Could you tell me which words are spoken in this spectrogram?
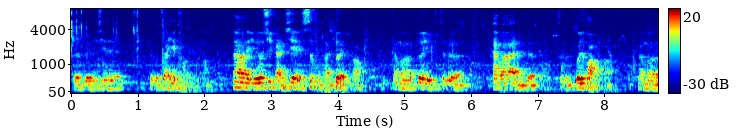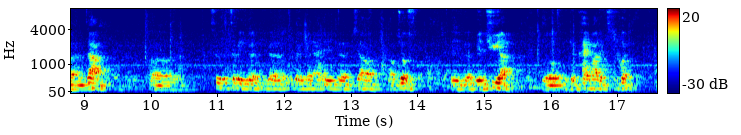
的的一些这个专业考量啊。那尤其感谢市府团队啊，那么对这个开发案的整个规划啊，那么让呃这个这个一个一个一个原来的一个比较老旧的一个园区啊，有一个开发的机会啊。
